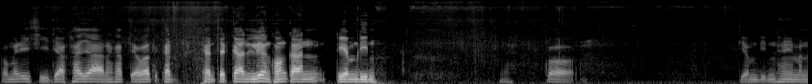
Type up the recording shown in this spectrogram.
ก็ไม่ได้ฉีดยาฆ่าหญ้านะครับ แต่ว่าการจัดการในเรื่องของการเตรียมดิน ก็ ตรียมดินให้มัน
